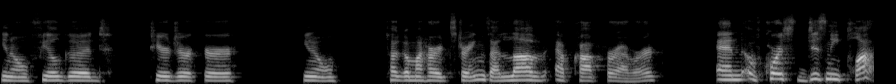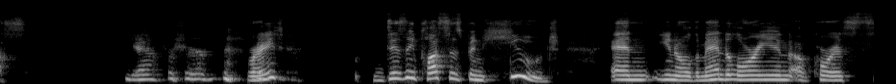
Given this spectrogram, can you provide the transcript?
you know, feel good, tearjerker, you know, tug on my heartstrings. I love Epcot Forever. And of course, Disney Plus. Yeah, for sure. right? Disney Plus has been huge. And, you know, The Mandalorian, of course,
